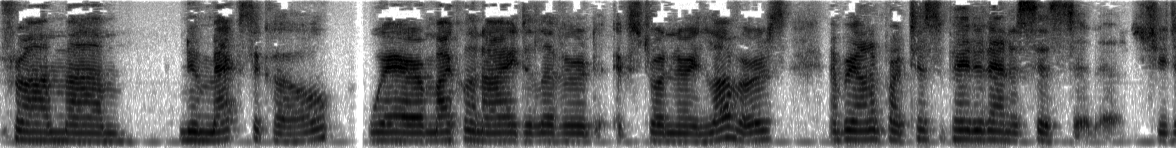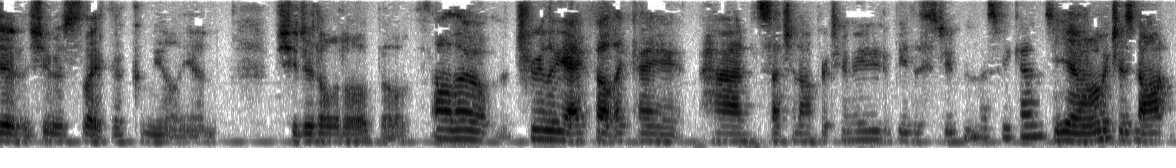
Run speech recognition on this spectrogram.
from um, New Mexico, where Michael and I delivered Extraordinary Lovers, and Brianna participated and assisted it. She did. She was like a chameleon. She did a little of both. Although truly, I felt like I had such an opportunity to be the student this weekend, Yeah. which is not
